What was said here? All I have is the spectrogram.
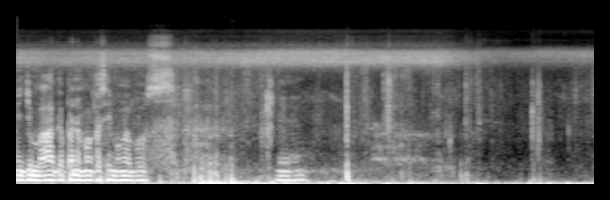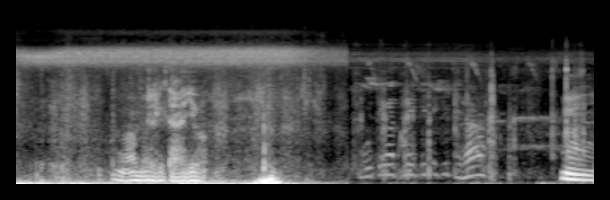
Medyo maaga pa naman kasi mga boss. Yan. Mamamaril tayo. Buti nga tayo kitikit ha. Hmm.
